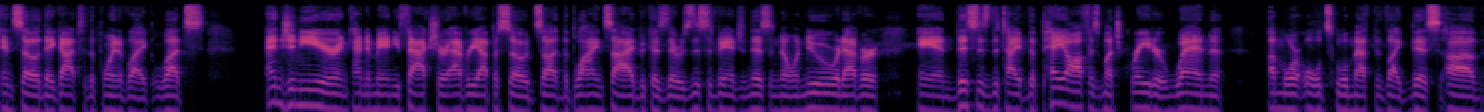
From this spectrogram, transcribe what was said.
and so they got to the point of like let's engineer and kind of manufacture every episode so uh, the blind side because there was this advantage in this and no one knew or whatever and this is the type the payoff is much greater when a more old school method like this of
